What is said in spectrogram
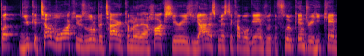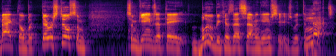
But you could tell Milwaukee was a little bit tired coming to that Hawks series. Giannis missed a couple of games with a fluke injury. He came back though, but there were still some some games that they blew because that seven game series with the Nets.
